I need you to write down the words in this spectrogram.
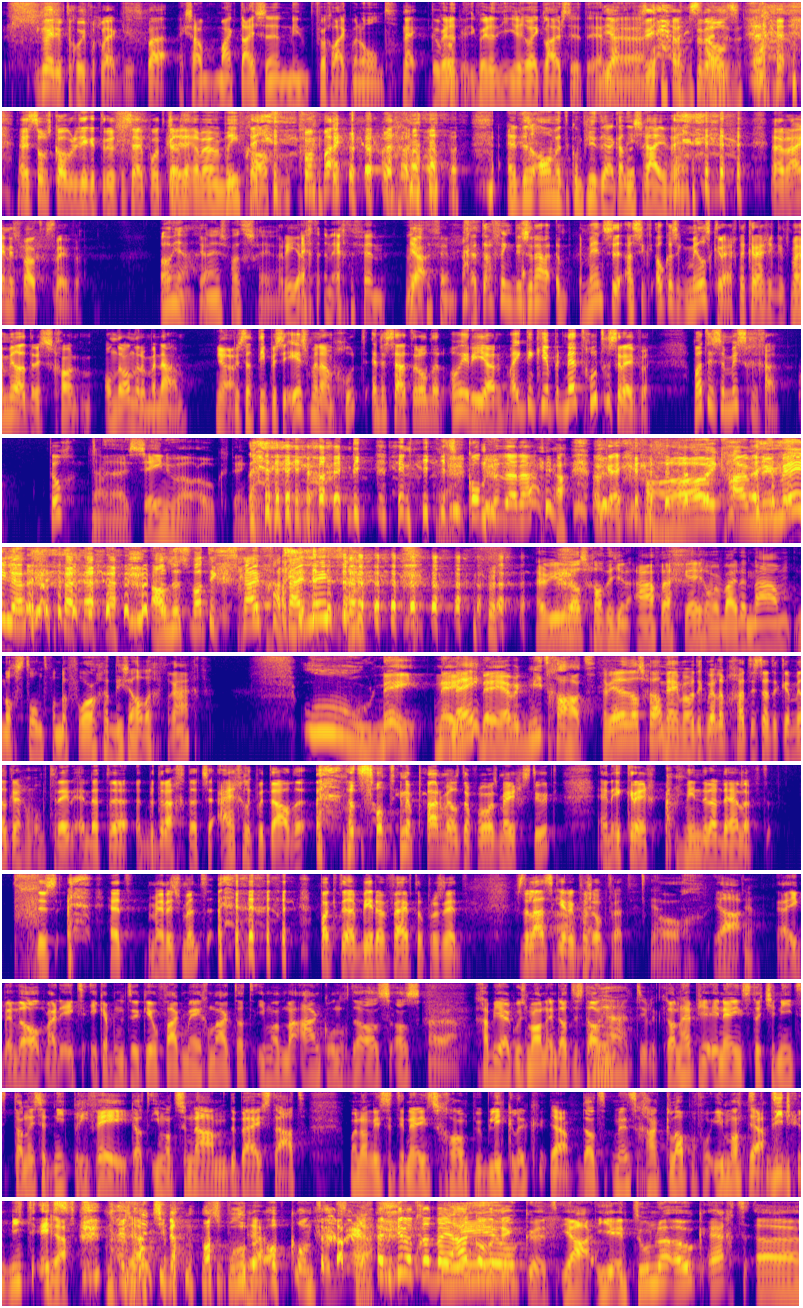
Ik weet niet of het een goede vergelijking is, maar... Ik zou Mike Tyson niet vergelijken met een hond. Nee, Ik doe weet, ik dat, niet. ik weet dat hij iedere week luistert. En, ja, eh, precies. Ja, dat is een hond. en soms komen er dingen terug in zijn Ik zou podcast zeggen, we hebben een brief gehad. van mij. en het is allemaal met de computer, hij kan niet schrijven. Nou, Ryan is fout geschreven. Oh ja, Ja. is fout geschreven. Rian. Echt, een echte fan. Een Ja. echte fan. Ja, dat vind ik dus raar. Mensen, als ik, ook als ik mails krijg, dan krijg ik... Dus mijn mailadres is gewoon onder andere mijn naam. Ja. Dus dan typen ze eerst mijn naam goed en dan staat eronder... Hoi Rian, maar ik denk, je hebt het net goed geschreven. Wat is er misgegaan? Toch? Ja. Zenuwen ook, denk ik. in die, in die seconde daarna? Ja. Oké. Oh, ik ga hem nu mailen. Alles wat ik schrijf gaat hij lezen. Hebben jullie wel eens gehad dat je een aanvraag kreeg... waarbij de naam nog stond van de vorige die ze hadden gevraagd? Oeh, nee, nee, Nee? nee, heb ik niet gehad. Heb jij dat wel eens gehad? Nee, maar wat ik wel heb gehad is dat ik een mail kreeg om op te treden... en dat eh, het bedrag dat ze eigenlijk betaalden... dat stond in een paar mails daarvoor was meegestuurd. En ik kreeg minder dan de helft. Dus het management pakte meer dan 50 Dus de laatste keer dat ik voor ze optrad. Ja. Och, ja. Ja. ja. ik ben wel... Maar ik, ik heb natuurlijk heel vaak meegemaakt dat iemand me aankondigde als, als Oh. Javier Guzman. En dat is dan... Oh. Dan heb je ineens dat je niet... Dan is het niet privé dat iemand zijn naam erbij staat. Maar dan is het ineens gewoon publiekelijk... Ja. dat mensen gaan klappen voor iemand Ja. die er niet is. Ja. En Ja. dat je dan als broer Ja. opkomt. Dat is echt Ja. Heb je dat gehad bij je Heel aankondiging? kut. Ja, hier in Toemelen ook echt. Eh,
